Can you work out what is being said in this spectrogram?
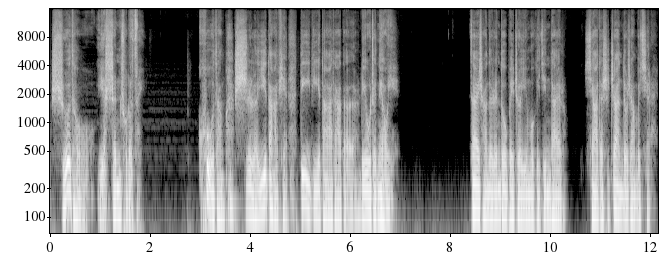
舌头也伸出了嘴，裤裆湿了一大片，滴滴答答的流着尿液。在场的人都被这一幕给惊呆了，吓得是站都站不起来。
